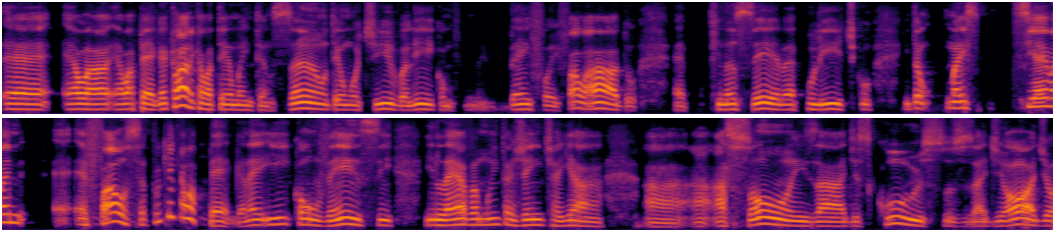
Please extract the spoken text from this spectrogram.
é, ela, ela pega. É claro que ela tem uma intenção, tem um motivo ali, como bem foi falado, é financeiro, é político. Então, mas se ela é, é falsa, por que, que ela pega, né? E convence e leva muita gente aí a, a, a ações, a discursos, a de ódio,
